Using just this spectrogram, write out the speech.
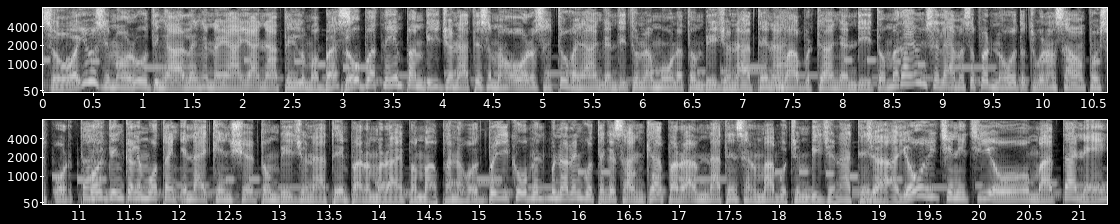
So ayusin mo, Rudy nga lang ang nayaya natin lumabas. Lobat na yung pang-video natin sa mga oras na ito, kaya hanggang dito na muna tong video natin ha. Umabot ka hanggang dito. Maraming salamat sa panood at walang sawang pagsuporta. Huwag din kalimutan i-like and share tong video natin para marami pa mapanood. Pa i-comment mo na rin kung tagasan ka para alam natin saan umabot yung video natin. Jayo, ichinichiyo, mata ne.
